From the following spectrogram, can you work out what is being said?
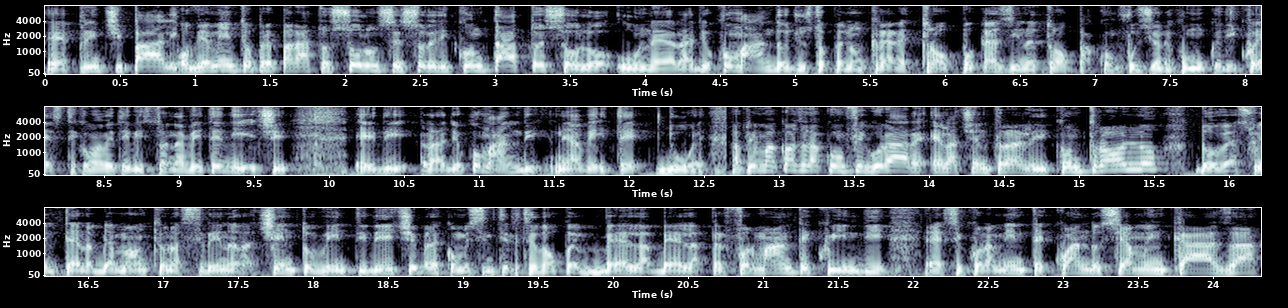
eh, principali. Ovviamente ho preparato solo un sensore di contatto e solo un radiocomando giusto per non creare troppo casino e troppa confusione. Comunque di questi come avete visto ne avete 10 e di radiocomandi ne avete 2 la prima cosa da configurare è la centrale di controllo dove al suo interno abbiamo anche una sirena da 120 decibel come sentirete dopo è bella bella performante quindi eh, sicuramente quando siamo in casa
